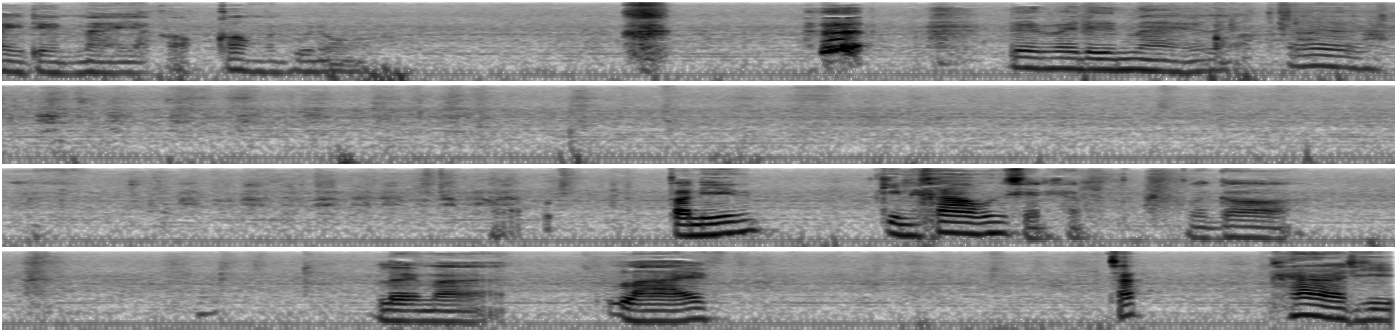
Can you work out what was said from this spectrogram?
ไปเดินมาอยากออกกล้องมันกูโน เดินไปเดินมาแล้วแหละเออตอนนี้กินข้าวเพิ่งเสร็จครับ แล้วก็ เลยมาไลฟ์สักห้านาที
